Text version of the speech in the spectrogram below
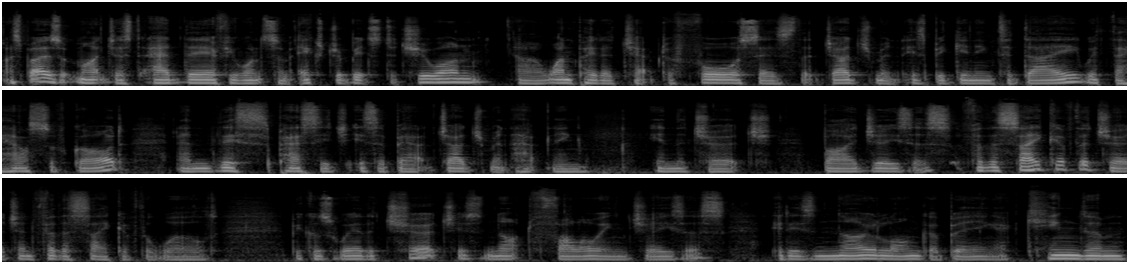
I suppose it might just add there if you want some extra bits to chew on. Uh, 1 Peter chapter 4 says that judgment is beginning today with the house of God, and this passage is about judgment happening in the church by Jesus for the sake of the church and for the sake of the world. Because where the church is not following Jesus, it is no longer being a kingdom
